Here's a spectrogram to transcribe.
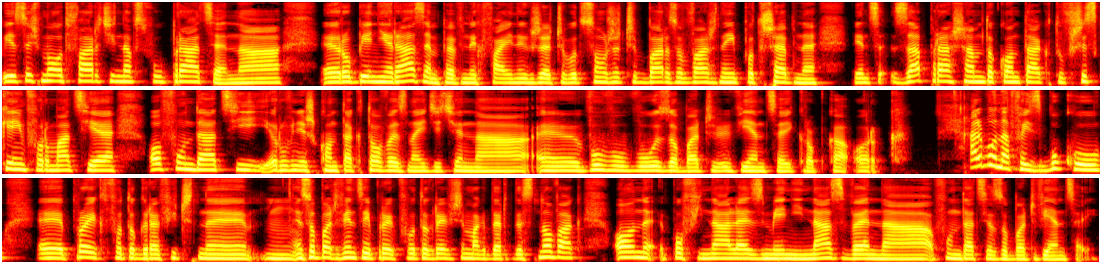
jesteśmy otwarci na współpracę, na robienie razem pewnych fajnych rzeczy, bo to są rzeczy bardzo ważne i potrzebne, więc zapraszam do kontaktu. Wszystkie informacje o fundacji, również kontaktowe znajdziecie na e, www.zobaczwięcej.org. Albo na Facebooku e, projekt fotograficzny, mm, zobacz więcej, projekt fotograficzny Magdardes Nowak. On po finale zmieni nazwę na Fundacja Zobacz Więcej.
